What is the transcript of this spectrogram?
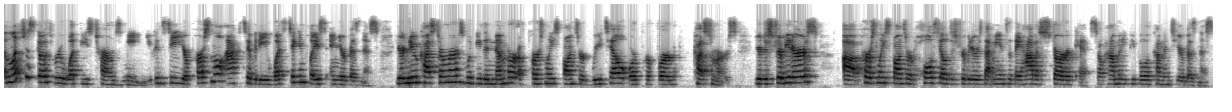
And let's just go through what these terms mean. You can see your personal activity, what's taking place in your business. Your new customers would be the number of personally sponsored retail or preferred customers. Your distributors uh, personally sponsored wholesale distributors, that means that they have a starter kit. So, how many people have come into your business?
